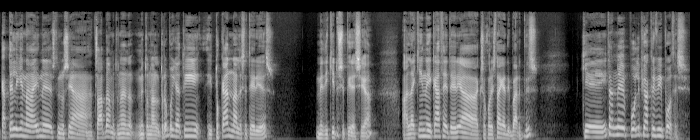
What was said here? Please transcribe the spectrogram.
κατέληγε να είναι στην ουσία τσάμπα με τον, με τον άλλο τρόπο γιατί το κάνουν άλλες εταιρείες με δική τους υπηρεσία αλλά εκεί είναι η κάθε εταιρεία ξεχωριστά για την πάρτη της και ήταν πολύ πιο ακριβή υπόθεση.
